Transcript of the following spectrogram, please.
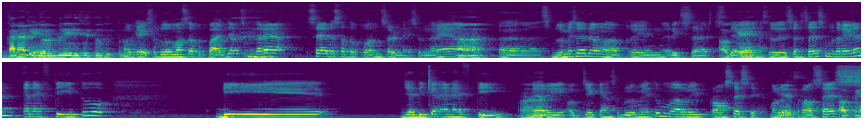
kan ada mungkin. jual beli di situ gitu. Oke, sebelum masuk ke pajak, sebenarnya saya ada satu concern nih. Sebenarnya Ah. eh, sebelumnya saya udah ngelakuin research. Oke. Dari hasil research saya sebenarnya kan NFT itu dijadikan NFT dari objek yang sebelumnya itu melalui proses ya, melalui Yes. proses Oke.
